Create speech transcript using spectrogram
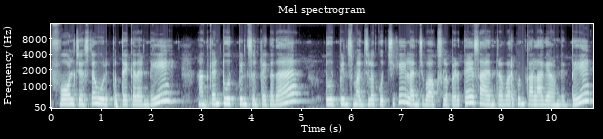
ఫోల్డ్ చేస్తే ఊడిపోతాయి కదండి. అందుకని టూత్ పిన్స్ ఉంటాయి కదా టూత్ పిన్స్ మధ్యలో కుచ్చికి లంచ్ బాక్స్లో పెడితే సాయంత్రం వరకు ఇంకా అలాగే ఉండిద్ది.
